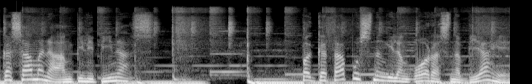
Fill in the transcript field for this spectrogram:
kasama na ang Pilipinas. Pagkatapos ng ilang oras na biyahe,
